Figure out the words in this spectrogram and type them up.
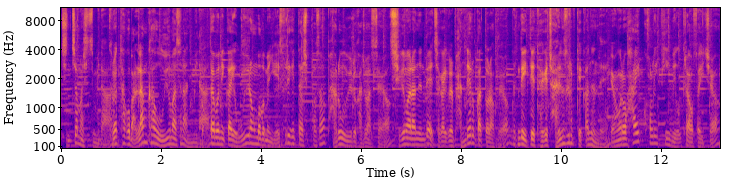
진짜 맛있습니다. 그렇다고 말랑카우 우유 맛은 아닙니다. 먹다 보니까 이 우유랑 먹으면 예술이겠다 싶어서 바로 우유를 가져왔어요. 지금 알았는데 제가 이걸 반대로 깠더라고요 근데 이때 되게 자연스럽게 깠는데. 영어로 하이 퀄리티 밀크라고 써있죠.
